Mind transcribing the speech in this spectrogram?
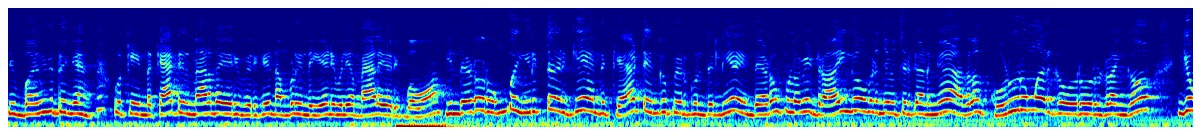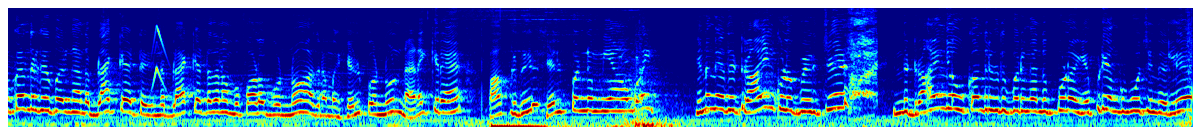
நீ பயந்துட்டுங்க. ஓகே இந்த கேட் இது மேலே தான் ஏறி போயிருக்கு. நம்மளும் இந்த ஏணி வழியாக மேலே ஏறி போவோம். இந்த இடம் ரொம்ப இருட்டாக இருக்கே. அந்த கேட் எங்கே போயிருக்குன்னு தெரியல இந்த இடம் ஃபுல்லாகவே டிராயிங்கும் வரைஞ்சி வச்சிருக்கானுங்க. அதெல்லாம் கொடூரமாக இருக்குது ஒரு ஒரு டிராயிங்கும் இங்கே உட்காந்துருக்கு பாருங்க அந்த பிளாக் கேட்டு இந்த பிளாக் கேட்டை தான் நம்ம ஃபாலோ பண்ணணும். அது நமக்கு ஹெல்ப் பண்ணணும்னு நினைக்கிறேன். பார்க்குது. ஹெல்ப் பண்ணுமியா ஒய் என்னங்க இது டிராயிங் குள்ள போயிருச்சு? இந்த டிராயிங்ல உட்காந்துருக்குது பாருங்க அந்த பூனை. எப்படி அங்கே போச்சுன்னு இல்லையா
